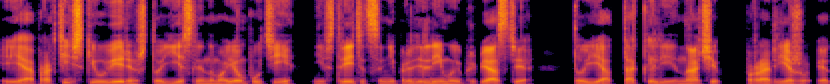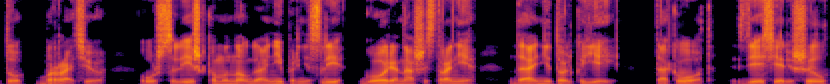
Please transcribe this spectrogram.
И я практически уверен, что если на моем пути не встретятся непреодолимые препятствия, то я так или иначе прорежу эту братью. Уж слишком много они принесли горя нашей стране, да не только ей. Так вот, здесь я решил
